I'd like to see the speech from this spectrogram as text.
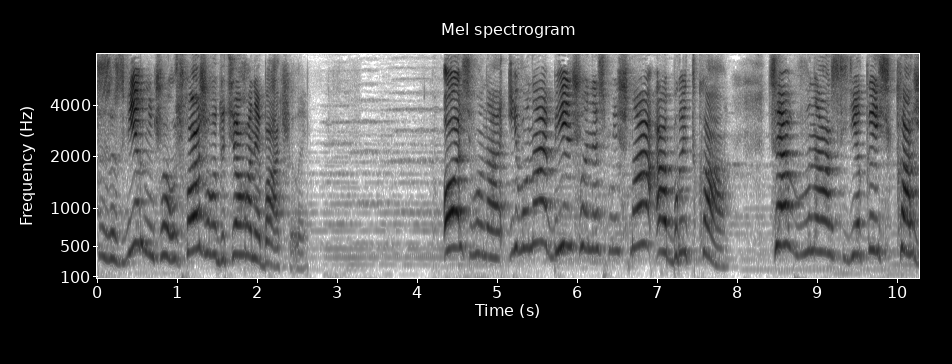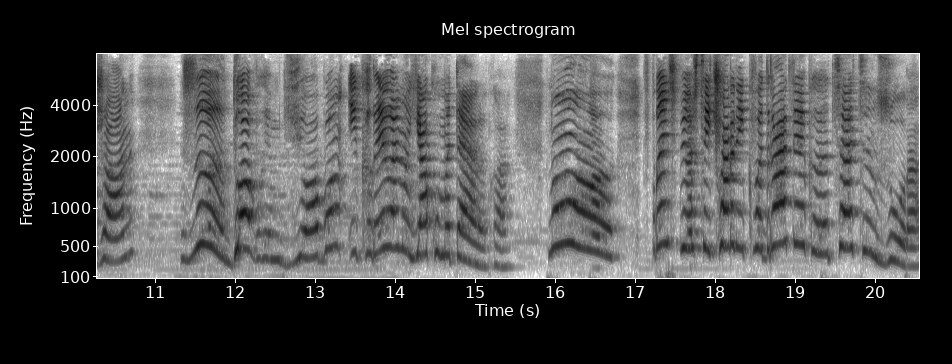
це за звір, нічого схожого до цього не бачили. Ось вона, і вона більше не смішна, а бридка. Це в нас якийсь кажан з довгим дзьобом і крилами, як у метелика. Ну, в принципі, ось цей чорний квадратик це цензура.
